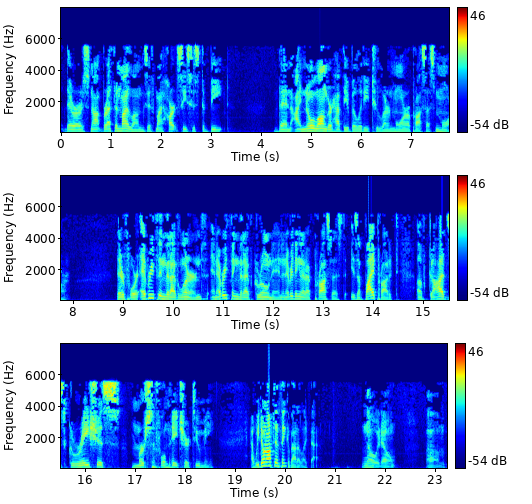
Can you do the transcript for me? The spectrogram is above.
there is not breath in my lungs, if my heart ceases to beat, then I no longer have the ability to learn more or process more. Therefore, everything that I've learned and everything that I've grown in and everything that I've processed is a byproduct of God's gracious, merciful nature to me. And we don't often think about it like that. No, we don't. Um,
